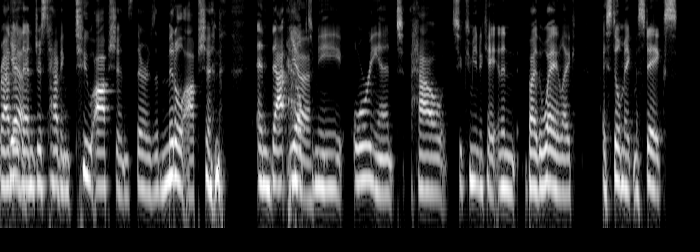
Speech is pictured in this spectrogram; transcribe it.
rather Yeah. than just having two options. There's a middle option. And that Yeah. helped me orient how to communicate. And then, by the way, like I still make mistakes.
